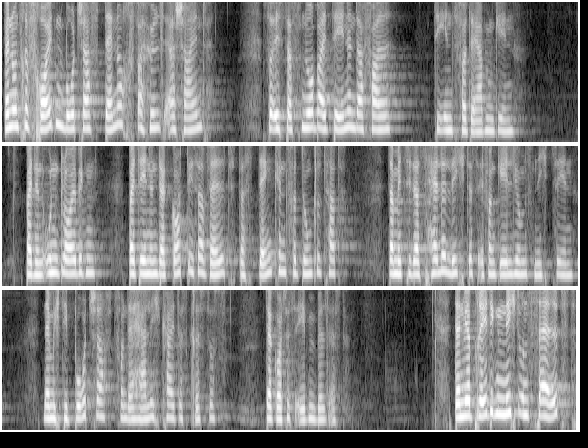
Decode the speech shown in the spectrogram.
Wenn unsere Freudenbotschaft dennoch verhüllt erscheint, so ist das nur bei denen der Fall, die ins Verderben gehen. Bei den Ungläubigen, bei denen der Gott dieser Welt das Denken verdunkelt hat, damit sie das helle Licht des Evangeliums nicht sehen, nämlich die Botschaft von der Herrlichkeit des Christus, der Gottes Ebenbild ist. Denn wir predigen nicht uns selbst,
